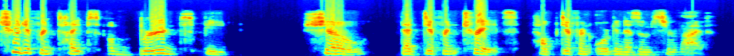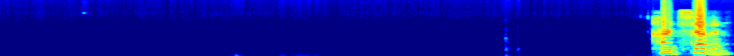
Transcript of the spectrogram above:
two different types of birds' feet show that different traits help different organisms survive. Card 7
